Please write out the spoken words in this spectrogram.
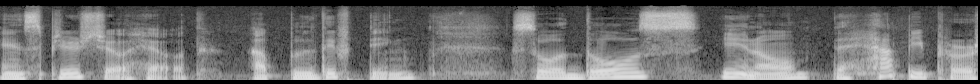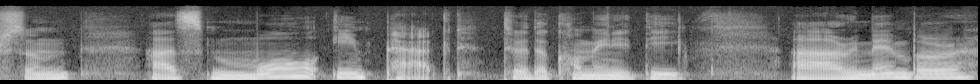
and spiritual health, uplifting. So those, you know, the happy person has more impact to the community. Uh, remember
